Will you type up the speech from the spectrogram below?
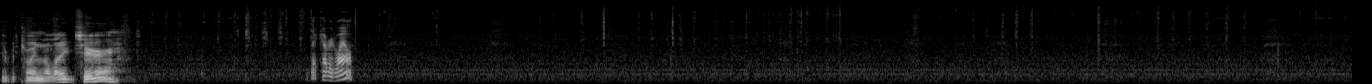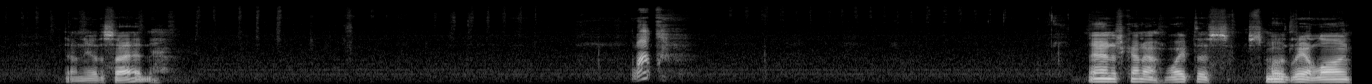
Get between the legs here. That covered well. Down the other side. And just kind of wipe this smoothly along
